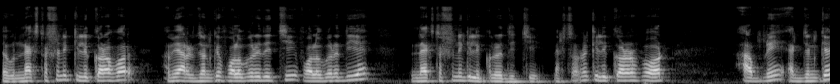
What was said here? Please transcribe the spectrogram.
দেখুন নেক্সট অপশানে ক্লিক করার পর আমি আরেকজনকে ফলো করে দিচ্ছি। ফলো করে দিয়ে নেক্সট অপশানে ক্লিক করে দিচ্ছি। নেক্সট অপশানে ক্লিক করার পর আপনি একজনকে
